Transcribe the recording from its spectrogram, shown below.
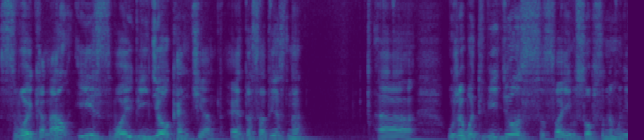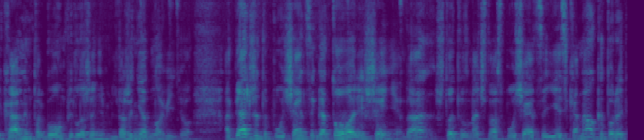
свой канал и свой видеоконтент? Это, соответственно, э, уже будет видео со своим собственным уникальным торговым предложением, даже не одно видео. Опять же, это получается готовое решение, да, что это значит? У нас получается есть канал, который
